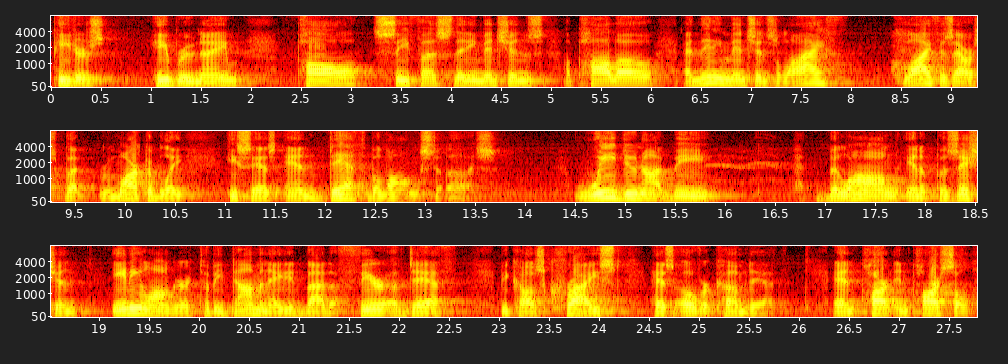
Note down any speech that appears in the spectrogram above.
Peter's Hebrew name. Paul, Cephas, then he mentions Apollo, and then he mentions life. Life is ours, but remarkably, he says, and death belongs to us. We do not be, belong in a position any longer to be dominated by the fear of death because Christ has overcome death. And part and parcel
